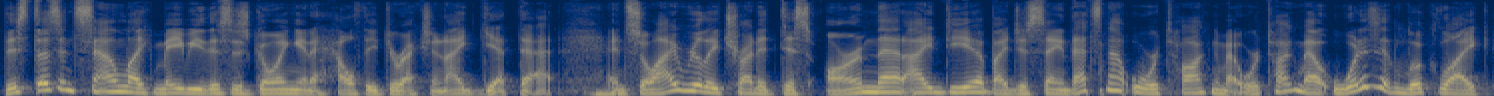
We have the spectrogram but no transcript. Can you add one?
This doesn't sound like maybe this is going in a healthy direction." I get that. Mm-hmm. And so I really try to disarm that idea by just saying that's not what we're talking about. We're talking about what does it look like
